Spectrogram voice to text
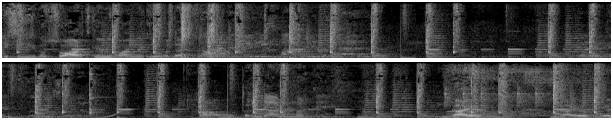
किसी चीज़ को स्वार्थ के लिए नहीं पालना चाहिए पता है? हाँ वो तो हम्म। गाय गाय हो गया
